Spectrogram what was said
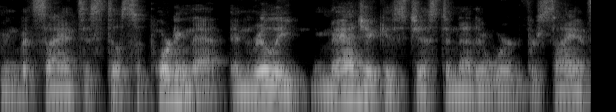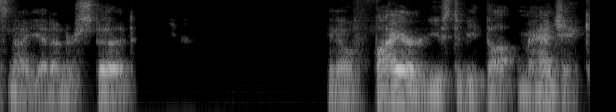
I mean, but science is still supporting that. And really, magic is just another word for science not yet understood. You know, fire used to be thought magic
